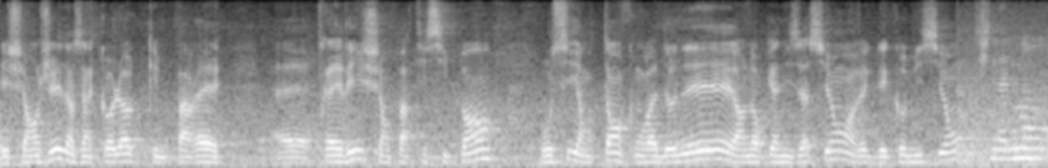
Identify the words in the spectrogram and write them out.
échanger dans un colloque qui me paraît euh, très riche en participants, aussi en temps qu'on va donner, en organisation, avec des commissions. Finalement,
